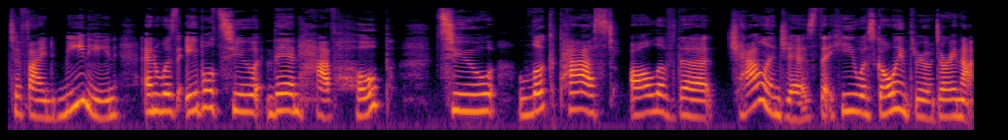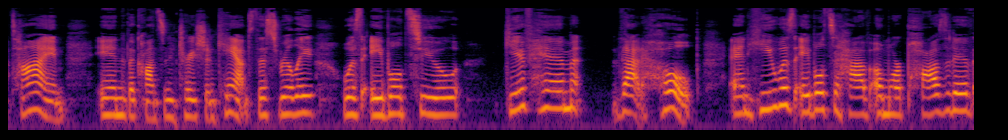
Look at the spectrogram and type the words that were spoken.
to find meaning and was able to then have hope to look past all of the challenges that he was going through during that time in the concentration camps. This really was able to give him that hope and he was able to have a more positive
